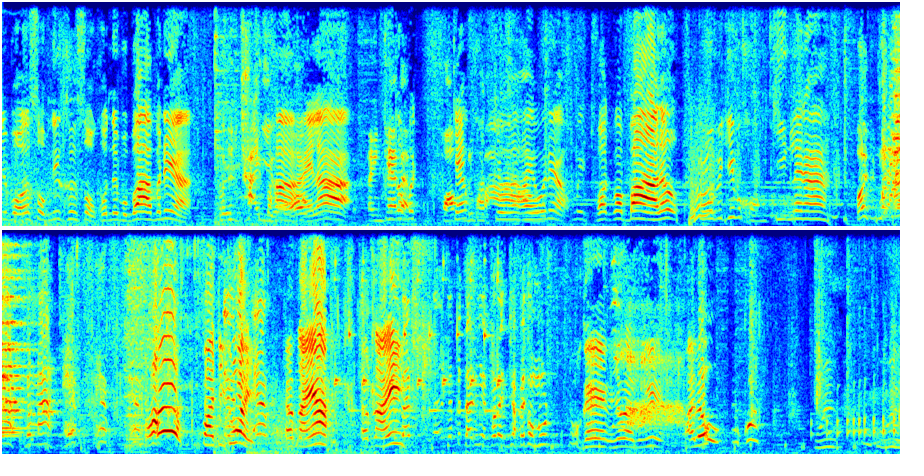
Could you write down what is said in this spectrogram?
จะบอกว่าศพนี่คือศพคนในหมู่บ้านปะเนี่ยเฮ้ยใช่เหรอ หายล่ะเป็นแค่ต้แบองบมาฟอกแกล้งหรือขวัญเปเจอล่าอะไรวะเนี่ยไม่ฟอดก็บ้าแล้วโอ้ยเมื่อกี้มันของจริงเลยนะเฮ้ยมันมามันมาแอบแอบแอบอ้าวมาจริงด้วยแอบแบบไหนอะแบบไหน แล้วแล้วไปแต่เนี่ยก็เลยจะไปตรงนู้นโอเคเดี๋ยวแบบตรงนี้ไปเร็วเดี๋ยวก่อนอุ้ยอุ้ย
